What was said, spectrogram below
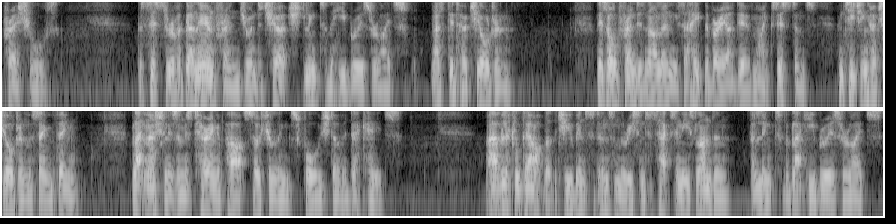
prayer shawls. The sister of a Ghanaian friend joined a church linked to the Hebrew Israelites, as did her children. This old friend is now learning to hate the very idea of my existence and teaching her children the same thing. Black nationalism is tearing apart social links forged over decades. I have little doubt that the tube incident and the recent attacks in East London are linked to the black Hebrew Israelites.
